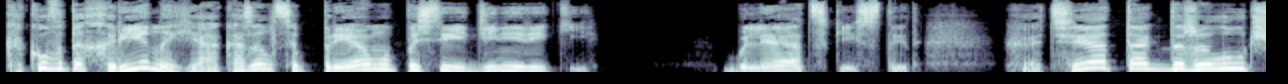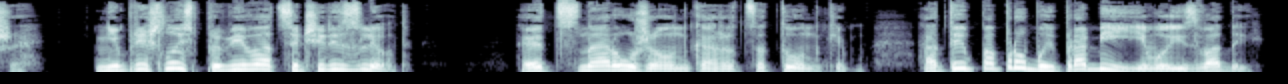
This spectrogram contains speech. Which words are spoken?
Какого-то хрена я оказался прямо посередине реки. Блядский стыд. Хотя так даже лучше. Не пришлось пробиваться через лед. Это снаружи он кажется тонким, а ты попробуй пробей его из воды.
